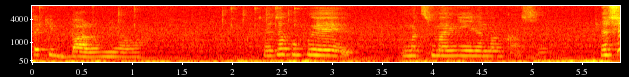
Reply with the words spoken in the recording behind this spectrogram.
taki balon miała. Ja to kupuję maksymalnie ile mam kasy. Znaczy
